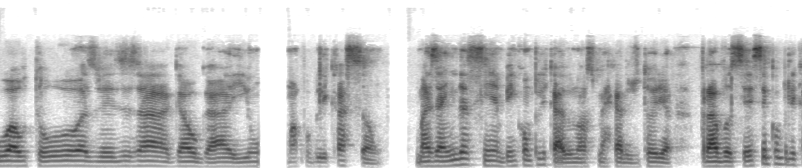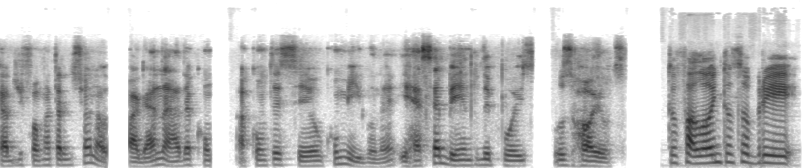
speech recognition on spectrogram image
o autor, às vezes, a galgar aí uma publicação. Mas ainda assim é bem complicado o nosso mercado editorial. Para você ser publicado de forma tradicional, pagar nada como aconteceu comigo, né? E recebendo depois os royalties. Tu falou então sobre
